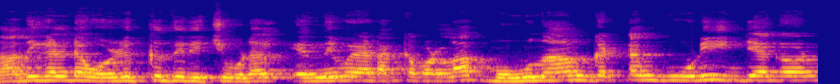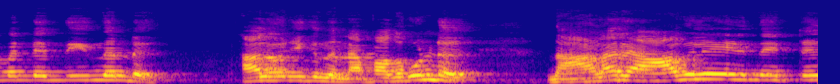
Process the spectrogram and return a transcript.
നദികളുടെ ഒഴുക്ക് തിരിച്ചുവിടൽ എന്നിവയടക്കമുള്ള മൂന്നാം ഘട്ടം കൂടി ഇന്ത്യ ഗവൺമെന്റ് എന്ത് ചെയ്യുന്നുണ്ട്? ആലോചിക്കുന്നുണ്ട്. അപ്പോൾ അതുകൊണ്ട് നാളെ രാവിലെ എഴുന്നേറ്റ്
